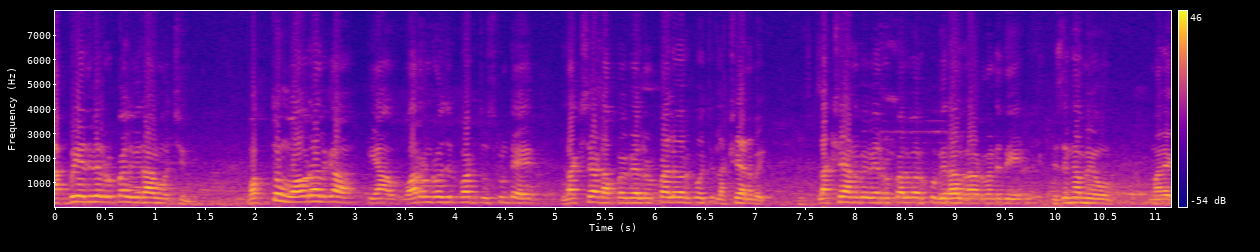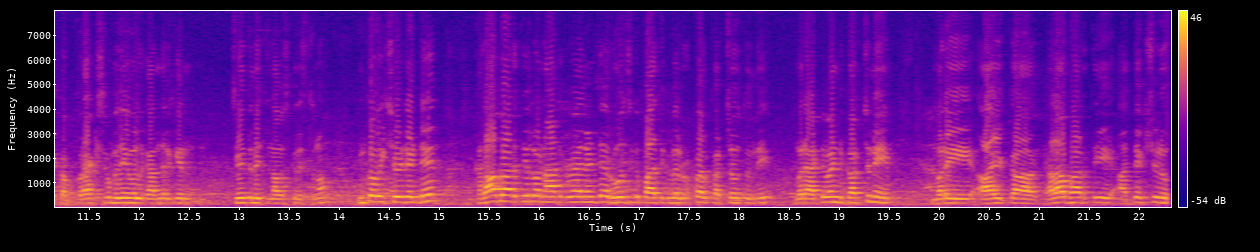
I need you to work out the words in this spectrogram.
డెబ్బై ఐదు. వేల రూపాయలు విరాళం వచ్చింది. మొత్తం ఓవరాల్గా వారం రోజుల పాటు చూసుకుంటే లక్ష డెబ్బై వేల రూపాయల వరకు వచ్చి లక్ష ఎనభై. లక్ష ఎనభై వేల రూపాయల వరకు విరాళం రావడం అనేది నిజంగా మేము మన యొక్క ప్రేక్షక దేవులకి అందరికీ చేతులు ఇచ్చి నమస్కరిస్తున్నాం. ఇంకో విషయం ఏంటంటే కళాభారతిలో నాటకం వేయాలంటే రోజుకి పాతిక వేల రూపాయలు ఖర్చు అవుతుంది మరి అటువంటి ఖర్చుని మరి ఆ యొక్క కళాభారతి అధ్యక్షులు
